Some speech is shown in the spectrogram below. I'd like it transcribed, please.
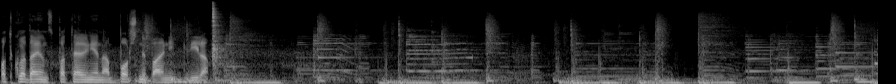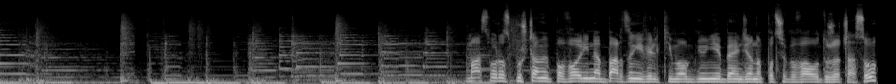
odkładając patelnię na boczny palnik grilla. Masło rozpuszczamy powoli na bardzo niewielkim ogniu, nie będzie ono potrzebowało dużo czasu.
